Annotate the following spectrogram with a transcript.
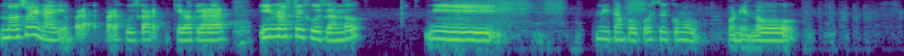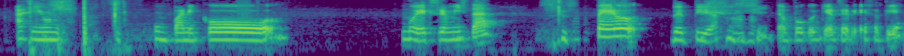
No soy nadie para, juzgar, quiero aclarar. Y no estoy juzgando, ni, ni tampoco estoy como poniendo así un, un pánico muy extremista. Pero. De tía. Sí, tampoco quiero ser esa tía.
